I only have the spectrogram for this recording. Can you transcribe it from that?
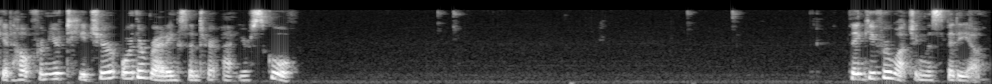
Get help from your teacher or the writing center at your school. Thank you for watching this video.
